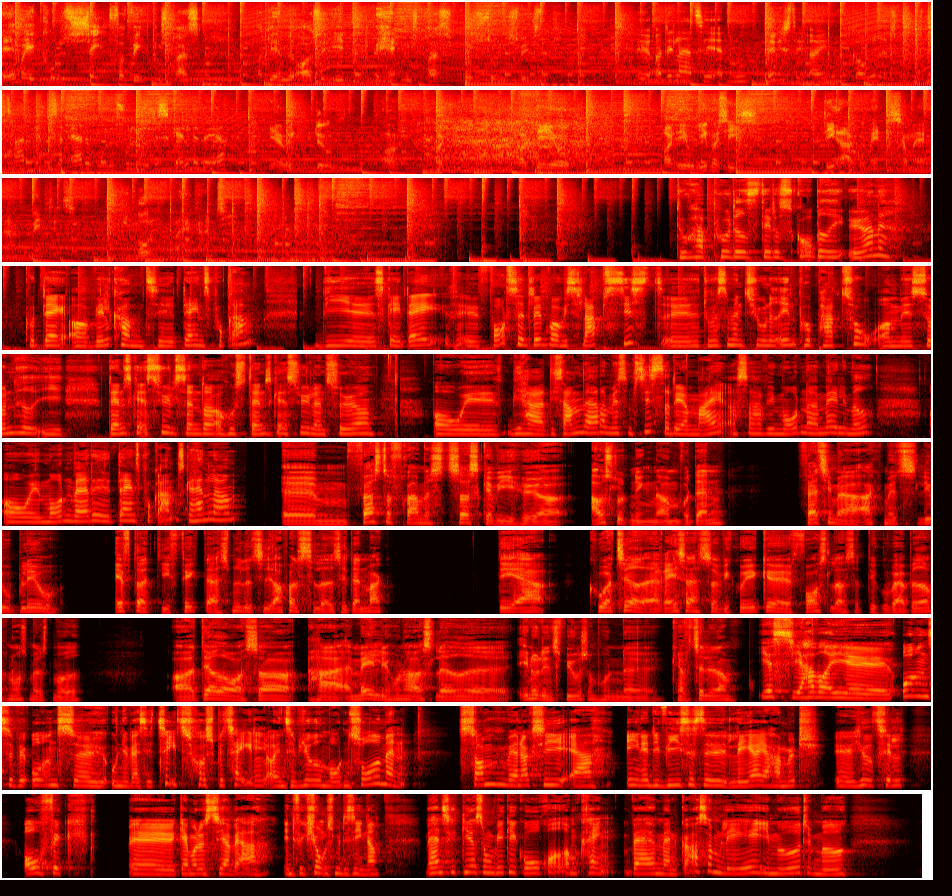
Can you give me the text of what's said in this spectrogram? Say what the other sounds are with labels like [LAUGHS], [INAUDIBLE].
skaber et kolossalt forventningspres, og dermed også et behandlingspres på sundhedsvæsenet. Øh, og det lader til, at nu lykkes det, og inden vi går ud af 2013, så er det rullet fuldt ud. Det skal det være. Jeg er jo ikke død, og, og, og, det er jo, og det er jo lige præcis det argument, som er argumentet imod at have garanti. Du har puttet stetoskopet i ørerne. Goddag og velkommen til dagens program. Vi øh, skal i dag øh, fortsætte lidt, hvor vi slap sidst. Øh, du har simpelthen tunet ind på part 2 om sundhed i danske asylcentre og hos danske asylansøgere. Og øh, vi har de samme værter med som sidst, så det er mig, og så har vi Morten og Amalie med. Og øh, Morten, hvad er det, dagens program skal handle om? Øhm, først og fremmest, så skal vi høre afslutningen om, hvordan Fatima og Ahmeds liv blev, efter at de fik deres midlertidige opholdstilladelse i Danmark. Det er kurateret af Reza, så vi kunne ikke øh, forestille os, at det kunne være bedre på nogen som helst måde. Og derudover så har Amalie, hun har også lavet øh, endnu et interview, som hun øh, kan fortælle lidt om. Yes, jeg har været i øh, Odense ved Odense øh, Universitetshospital og interviewet Morten Sodemann, som vil jeg nok sige er en af de viseste læger, jeg har mødt øh, hidtil, og fik, øh, gav mig lyst til at være infektionsmediciner. Men han skal give os nogle virkelig gode råd omkring, hvad man gør som læge i mødet med,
